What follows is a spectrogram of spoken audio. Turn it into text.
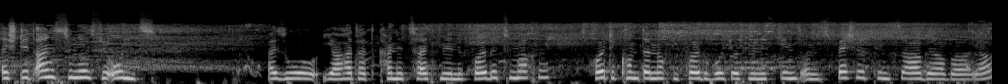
es steht 1 zu 0 für uns. Also, ja, hat halt keine Zeit mehr, eine Folge zu machen. Heute kommt dann noch die Folge, wo ich euch meine Skins und Special Pins sage, aber ja.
